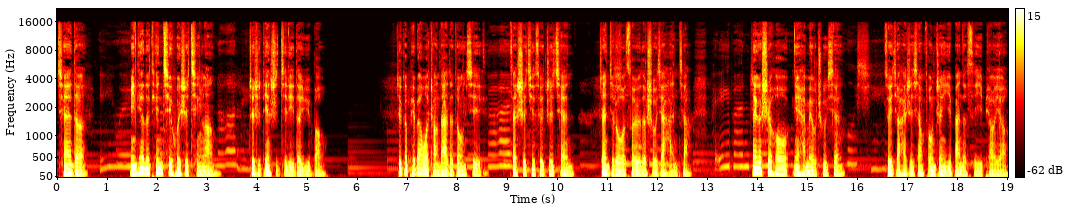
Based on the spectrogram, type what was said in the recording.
亲爱的，明天的天气会是晴朗，这是电视机里的预报。这个陪伴我长大的东西，在十七岁之前，占据了我所有的暑假寒假。那个时候你还没有出现，嘴角还是像风筝一般的肆意飘摇。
